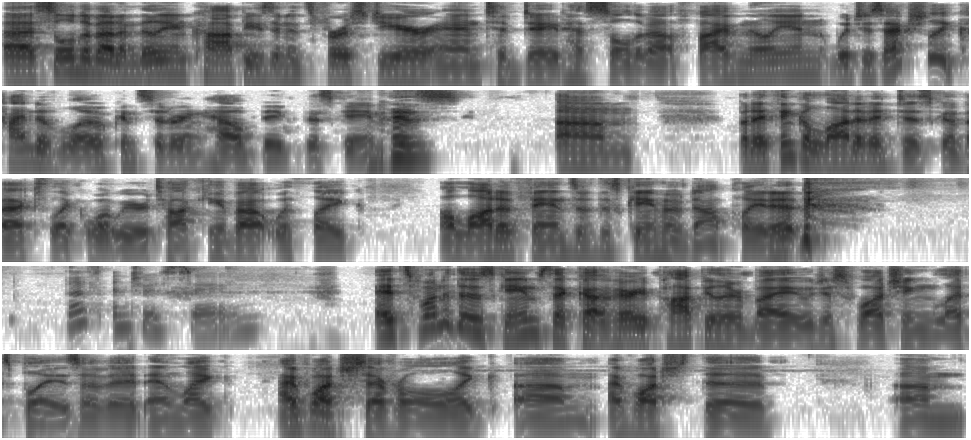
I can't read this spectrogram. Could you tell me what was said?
uh, sold about a million copies in its first year, and to date has sold about five million, which is actually kind of low considering how big this game is. Um, but I think a lot of it does go back to like what we were talking about with like a lot of fans of this game have not played it. That's interesting. it's one of those games that got very popular by just watching let's plays of it and like i've watched several like um i've watched the um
